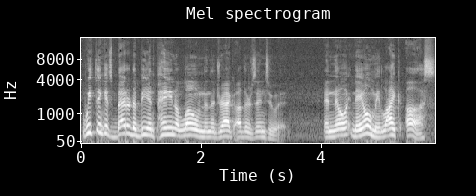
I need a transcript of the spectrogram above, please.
We think it's better to be in pain alone than to drag others into it. And Naomi, like us,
